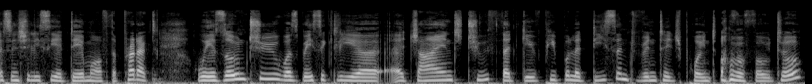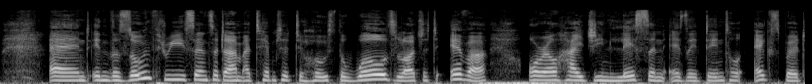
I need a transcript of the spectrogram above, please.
essentially see a demo of the product. Where Zone 2 was basically a, a giant tooth that gave people a decent vintage point of a photo. And in the Zone 3, Sensodyne attempted to host the world's largest ever oral hygiene lesson as a dental expert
